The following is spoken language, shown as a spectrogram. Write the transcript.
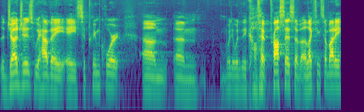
the judges. We have a, a Supreme Court, um, um, what, what, do they call that process of electing somebody?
